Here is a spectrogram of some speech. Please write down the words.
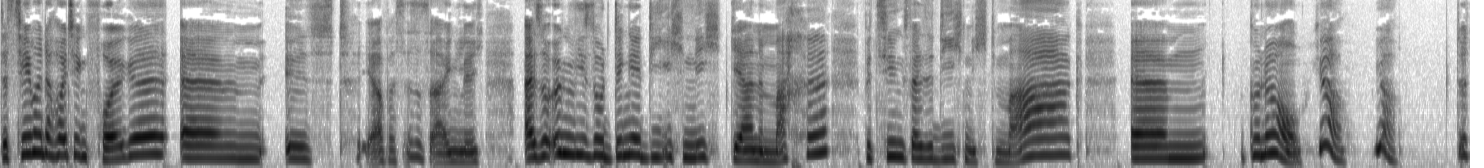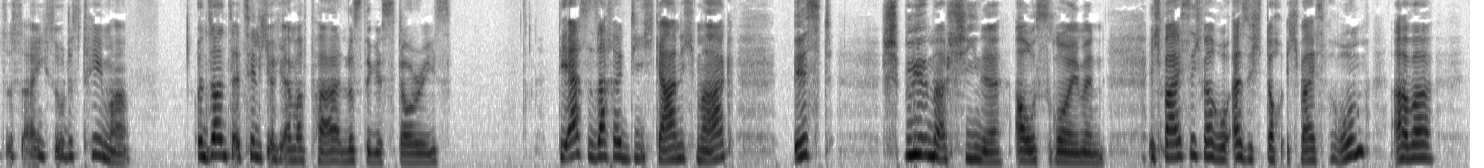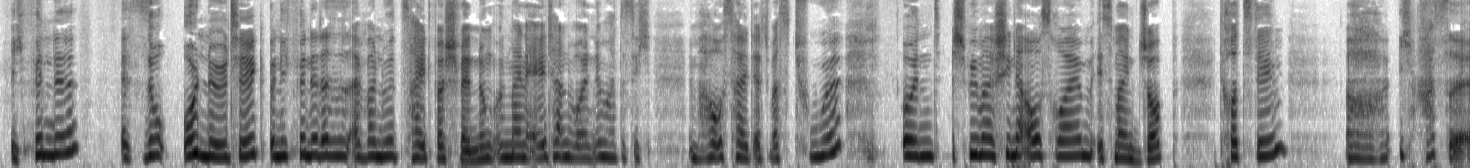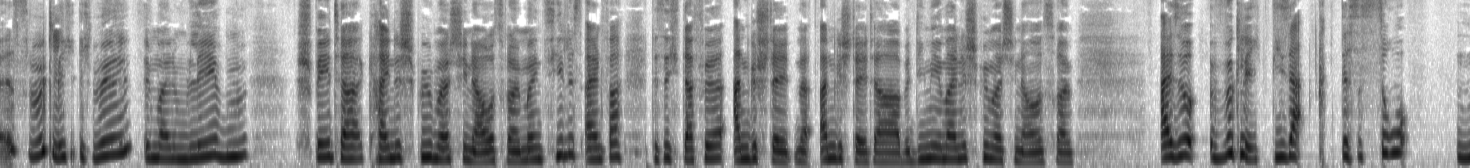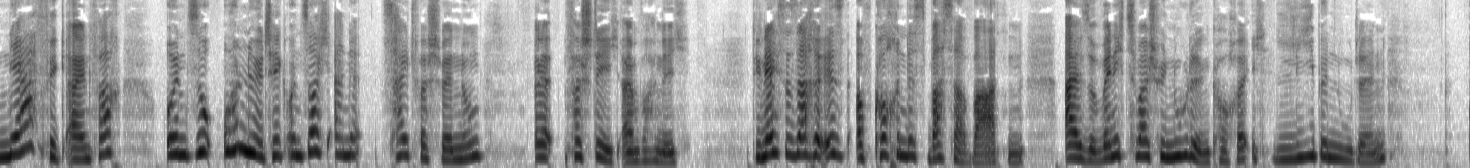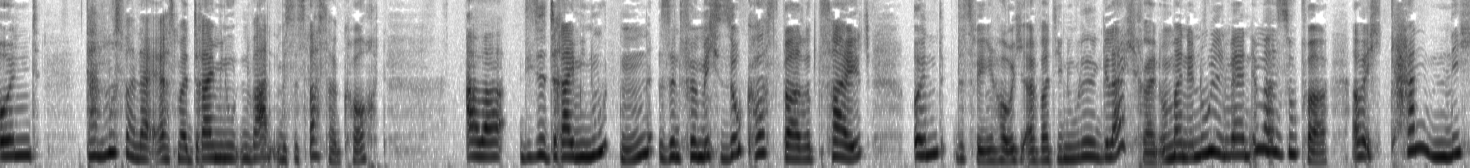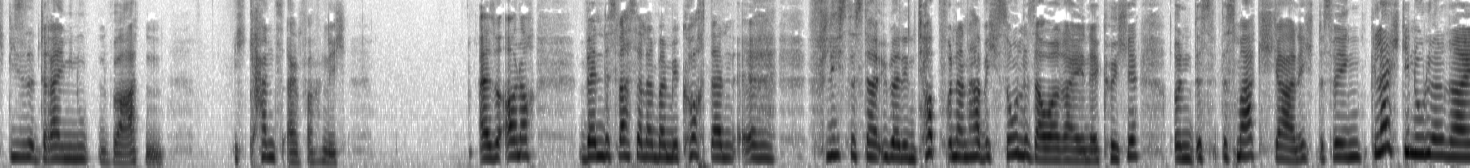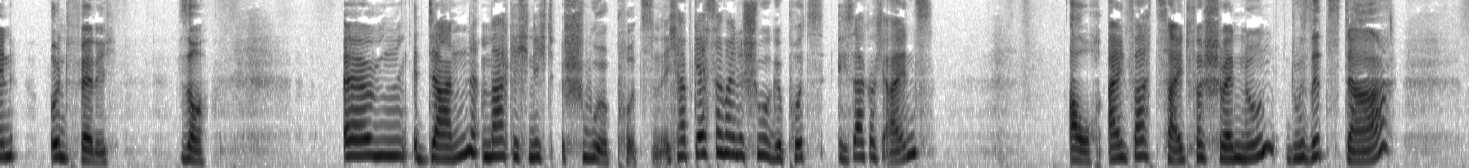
das Thema der heutigen Folge ähm, ist, ja, was ist es eigentlich? Also irgendwie so Dinge, die ich nicht gerne mache, beziehungsweise die ich nicht mag. Ähm, genau, ja, das ist eigentlich so das Thema. Und sonst erzähle ich euch einfach ein paar lustige Stories. Die erste Sache, die ich gar nicht mag, ist Spülmaschine ausräumen. Ich weiß nicht warum, also ich doch, ich weiß warum, aber ich finde es so unnötig und ich finde, das ist einfach nur Zeitverschwendung und meine Eltern wollen immer, dass ich im Haushalt etwas tue und Spülmaschine ausräumen ist mein Job. Trotzdem Oh, ich hasse es wirklich. Ich will in meinem Leben später keine Spülmaschine ausräumen. Mein Ziel ist einfach, dass ich dafür Angestellte, Angestellte habe, die mir meine Spülmaschine ausräumen. Also wirklich, dieser Akt, das ist so nervig einfach und so unnötig und solch eine Zeitverschwendung äh, verstehe ich einfach nicht. Die nächste Sache ist auf kochendes Wasser warten. Also, wenn ich zum Beispiel Nudeln koche, ich liebe Nudeln, und dann muss man da erstmal drei Minuten warten, bis das Wasser kocht. Aber diese drei Minuten sind für mich so kostbare Zeit und deswegen haue ich einfach die Nudeln gleich rein. Und meine Nudeln werden immer super. Aber ich kann nicht diese drei Minuten warten. Ich kann es einfach nicht. Also auch noch, wenn das Wasser dann bei mir kocht, dann äh, fließt es da über den Topf und dann habe ich so eine Sauerei in der Küche und das, das mag ich gar nicht. Deswegen gleich die Nudeln rein und fertig. So. Ähm, dann mag ich nicht Schuhe putzen. Ich habe gestern meine Schuhe geputzt. Ich sag euch eins. Auch einfach Zeitverschwendung. Du sitzt da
